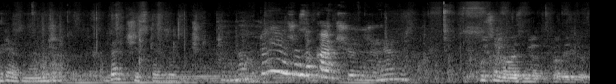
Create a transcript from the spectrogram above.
грязная, может дать чистой водички? Да я уже заканчиваю уже. Пусть она возьмет и подойдет.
